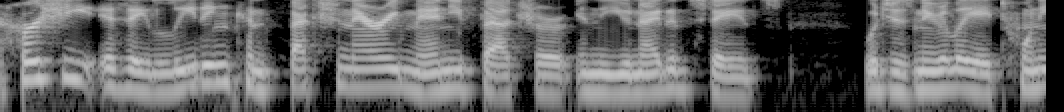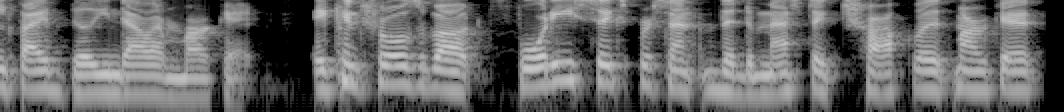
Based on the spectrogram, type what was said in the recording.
Hershey is a leading confectionery manufacturer in the United States, which is nearly a $25 billion market. It controls about 46% of the domestic chocolate market.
